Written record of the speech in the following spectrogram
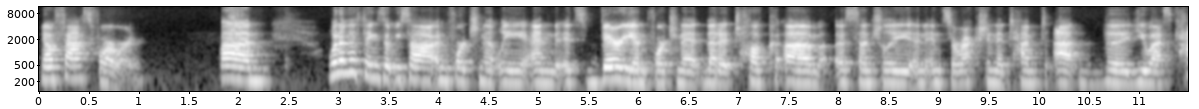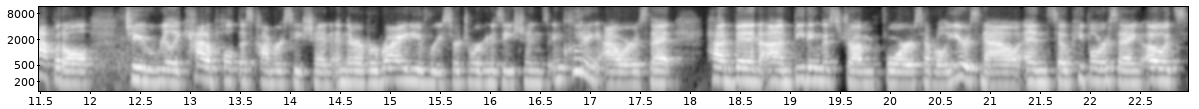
Now, fast forward. Um, one of the things that we saw, unfortunately, and it's very unfortunate that it took um, essentially an insurrection attempt at the US Capitol to really catapult this conversation. And there are a variety of research organizations, including ours, that had been um, beating this drum for several years now. And so people were saying, oh, it's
